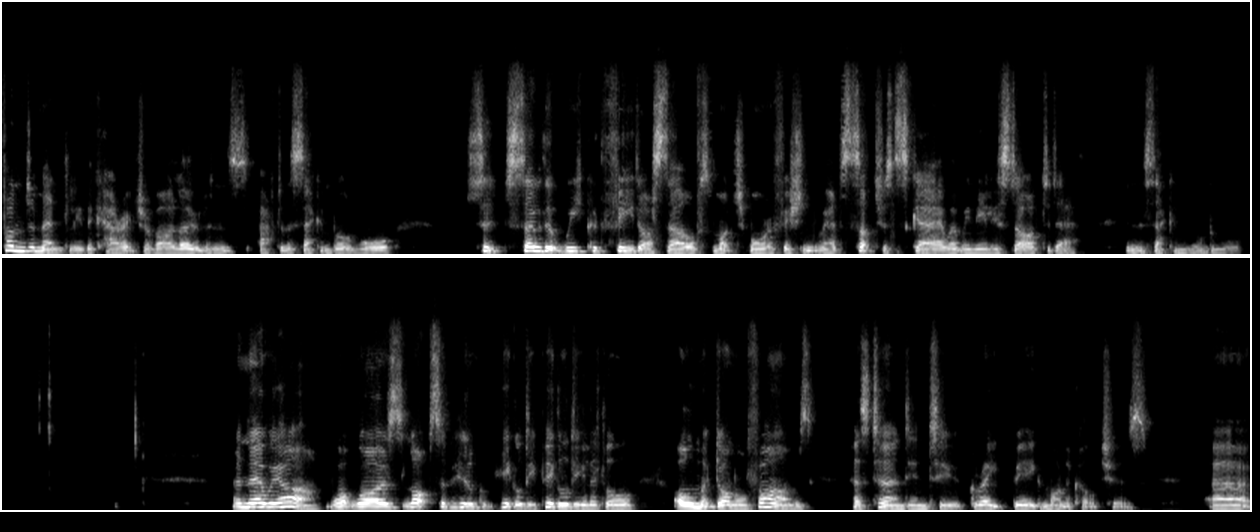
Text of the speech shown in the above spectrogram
fundamentally the character of our lowlands after the Second World War so, so that we could feed ourselves much more efficiently. We had such a scare when we nearly starved to death in the Second World War. And there we are. What was lots of higgledy-piggledy little old MacDonald farms has turned into great big monocultures, uh,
